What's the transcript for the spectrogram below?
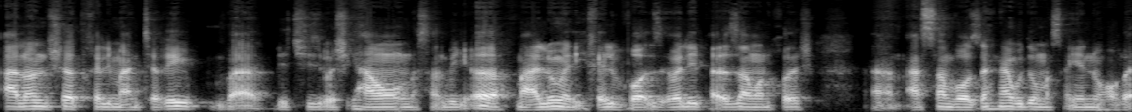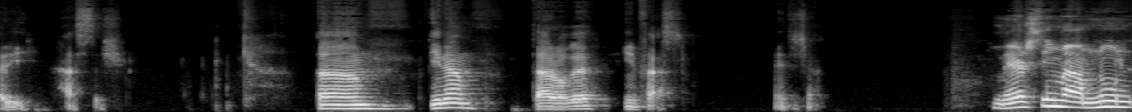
الان شاید خیلی منطقی و یه چیزی باشه که همون مثلا بگیم معلومه دیگه خیلی واضحه ولی برای زمان خودش اصلا واضح نبوده و مثلا یه نوآوری هستش. اینم در واقع این فصل. مرسی ممنون.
